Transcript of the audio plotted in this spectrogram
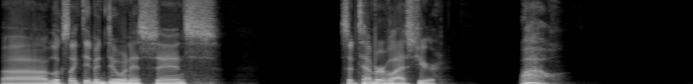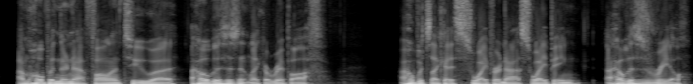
Uh, looks like they've been doing this since September of last year. Wow. I'm hoping they're not falling to. Uh, I hope this isn't like a ripoff. I hope it's like a swiper not swiping. I hope this is real.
